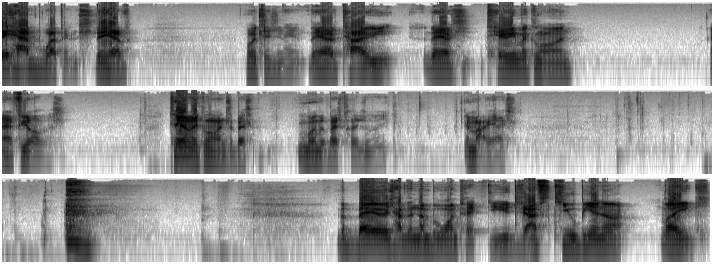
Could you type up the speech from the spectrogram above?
they have weapons. They have what's his name? They have Tyree. They have Terry McLaurin and a few others. Terry McLaurin's the best, one of the best players in the league, in my eyes. the Bears have the number one pick. Do you draft QB or not? Like,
